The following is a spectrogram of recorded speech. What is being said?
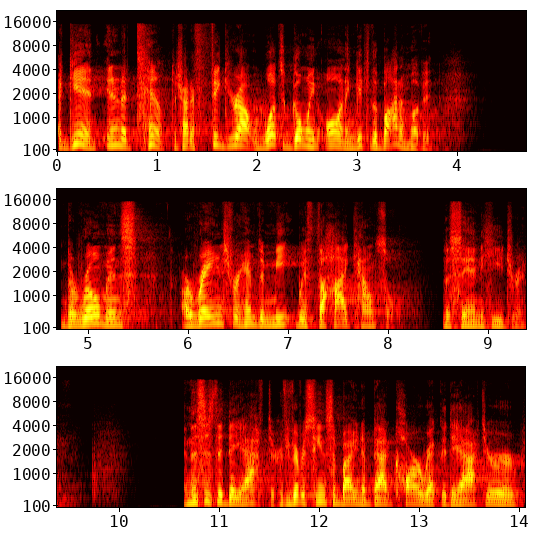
again, in an attempt to try to figure out what's going on and get to the bottom of it, the Romans arrange for him to meet with the high council, the Sanhedrin. And this is the day after. If you've ever seen somebody in a bad car wreck the day after, or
